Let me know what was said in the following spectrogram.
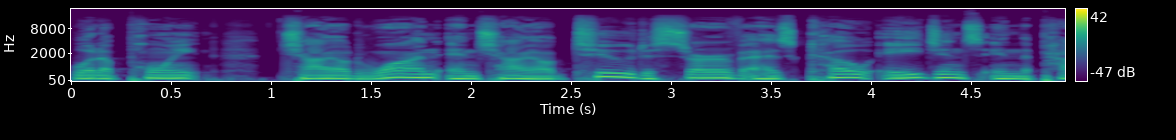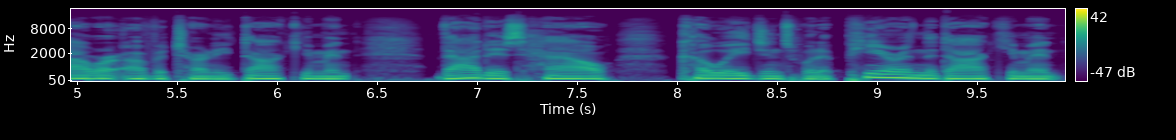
would appoint child one and child two to serve as co agents in the power of attorney document. That is how co agents would appear in the document.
